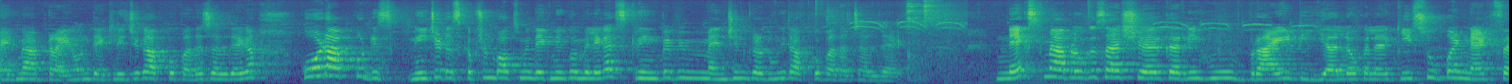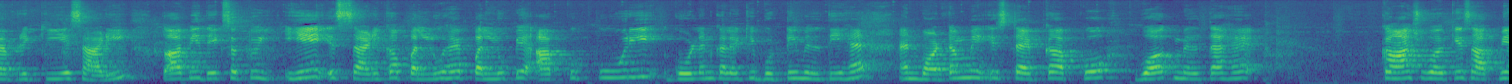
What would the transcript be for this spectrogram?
साइड में आप ट्राई ऑन देख लीजिएगा, आपको पता चल जाएगा। कोड आपको नीचे डिस्क्रिप्शन बॉक्स में देखने को मिलेगा स्क्रीन पे भी मैं मेंशन कर दूँगी तो आपको पता चल जाएगा। नेक्स्ट मैं आप लोगों के साथ शेयर कर रही हूँ ब्राइट येलो कलर की सुपर नेट फैब्रिक की ये साड़ी। तो आप ये देख सकते हो, ये इस साड़ी का पल्लू है। पल्लू पे आपको पूरी गोल्डन कलर की बुट्टी मिलती है। एंड बॉटम में इस टाइप का आपको वर्क मिलता है। कांच वर्क के साथ में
